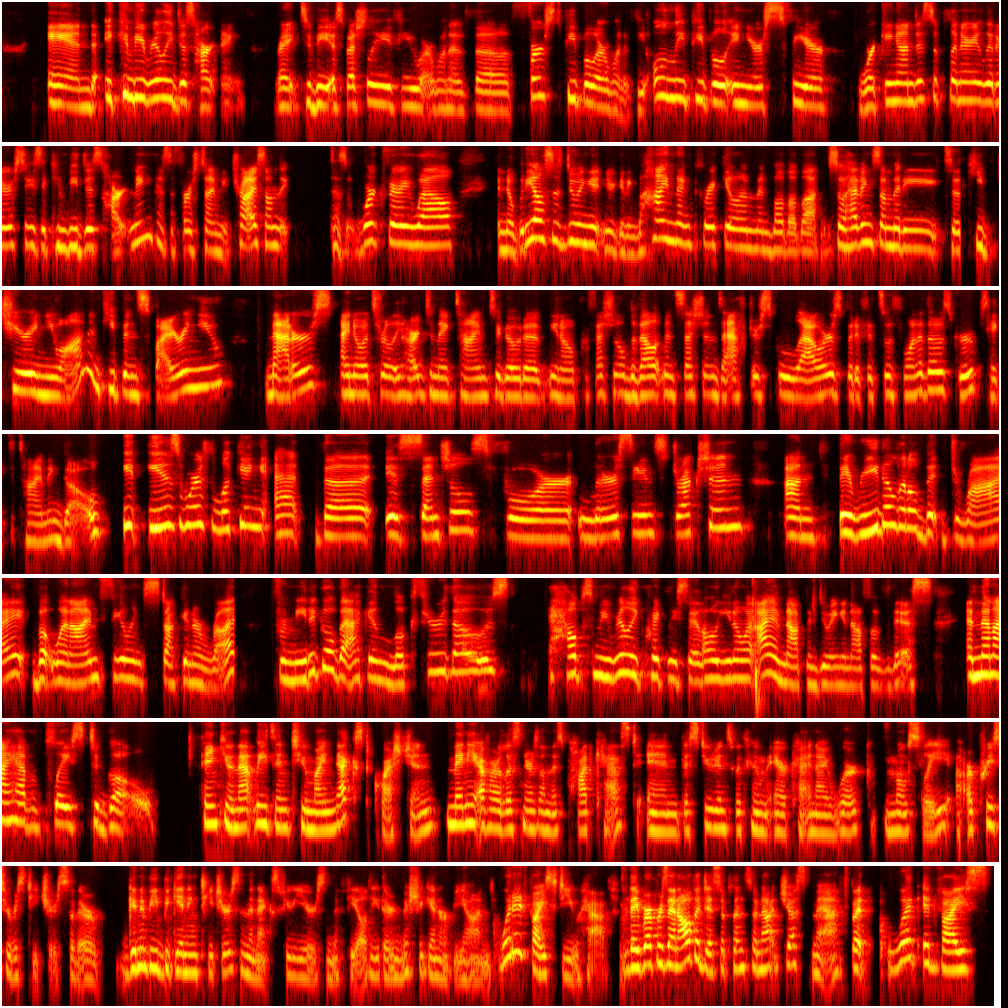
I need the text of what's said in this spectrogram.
and it can be really disheartening, right? To be, especially if you are one of the first people or one of the only people in your sphere working on disciplinary literacies, it can be disheartening because the first time you try something doesn't work very well and nobody else is doing it and you're getting behind on curriculum and blah blah blah so having somebody to keep cheering you on and keep inspiring you matters. I know it's really hard to make time to go to, you know, professional development sessions after school hours, but if it's with one of those groups, take the time and go. It is worth looking at the essentials for literacy instruction. Um, they read a little bit dry, but when I'm feeling stuck in a rut, for me to go back and look through those helps me really quickly say, oh, you know what? I have not been doing enough of this. And then I have a place to go Thank you. And that leads into my next question. Many of our listeners on this podcast and the students with whom Erica and I work mostly are pre service teachers. So they're going to be beginning teachers in the next few years in the field, either in Michigan or beyond. What advice do you have? They represent all the disciplines, so not just math, but what advice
